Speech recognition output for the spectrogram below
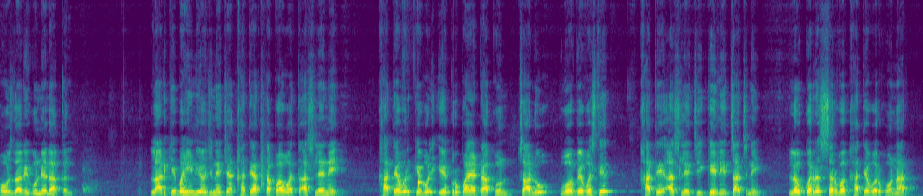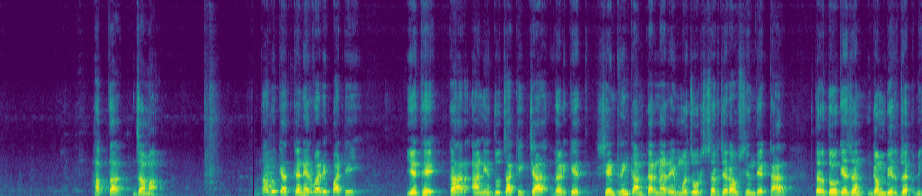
फौजदारी गुन्हे दाखल. लाडकी बहीण योजनेच्या खात्यात तफावत असल्याने खात्यावर केवळ एक रुपया टाकून चालू व व्यवस्थित खाते असल्याची केली चाचणी. लवकरच सर्व खात्यावर होणार हप्ता जमा. तालुक्यात कनेरवाडी पाटी येथे कार आणि दुचाकीच्या धडकेत सेंटरिंग काम करणारे मजूर सर्जेराव शिंदे ठार तर दोघेजण गंभीर जखमी.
